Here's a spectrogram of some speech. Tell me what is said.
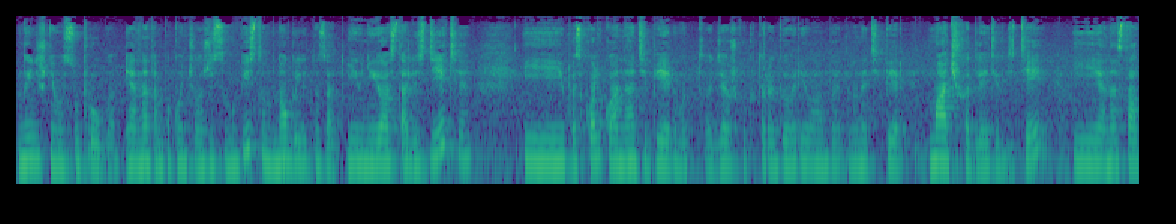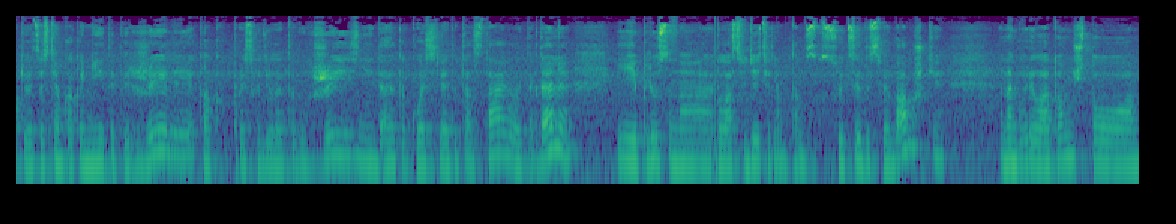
нынешнего супруга. И она там покончила жизнь самоубийством много лет назад. И у нее остались дети, и поскольку она теперь, вот девушка, которая говорила об этом, она теперь мачеха для этих детей, и она сталкивается с тем, как они это пережили, как происходило это в их жизни, да, какой след это оставило и так далее. И плюс она была свидетелем там, суицида своей бабушки. Она говорила о том, что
